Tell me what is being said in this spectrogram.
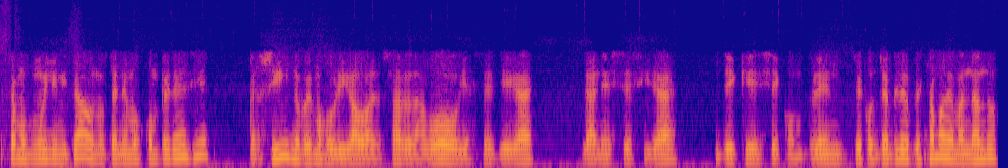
estamos muy limitados, no tenemos competencia, pero sí nos vemos obligados a alzar la voz y a hacer llegar la necesidad de que se, se contemple lo que estamos demandando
